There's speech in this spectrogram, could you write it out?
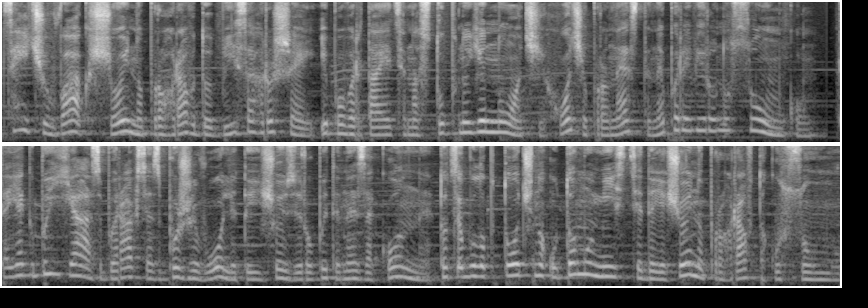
цей чувак щойно програв до біса грошей і повертається наступної ночі, хоче пронести неперевірену сумку. Та якби я збирався збожеволіти і щось зробити незаконне, то це було б точно у тому місці, де я щойно програв таку суму.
